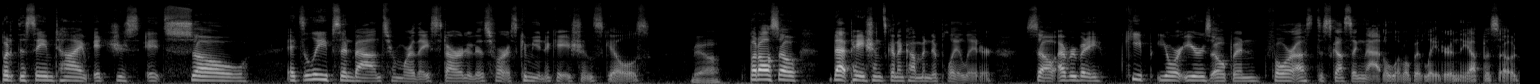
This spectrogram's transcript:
but at the same time it's just it's so it's leaps and bounds from where they started as far as communication skills. Yeah. But also, that patient's going to come into play later. So, everybody, keep your ears open for us discussing that a little bit later in the episode.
